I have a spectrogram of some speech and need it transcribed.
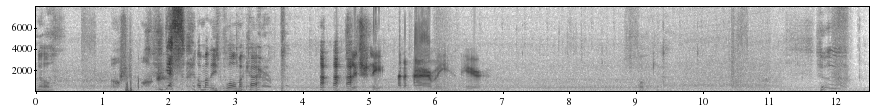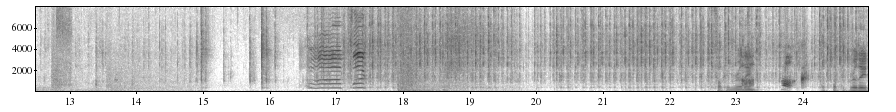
No. Oh fuck. Yes! I managed to blow my car up. There's literally an army here. Fucking hell. oh, fuck! Fucking running. Fuck. I'm fucking running.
